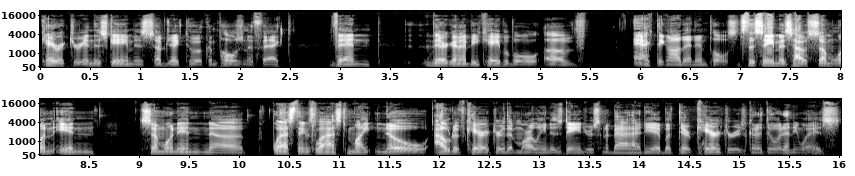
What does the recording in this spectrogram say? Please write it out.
character in this game is subject to a compulsion effect, then they're going to be capable of acting on that impulse. It's the same as how someone in someone in uh, Last Things Last might know out of character that Marlene is dangerous and a bad idea, but their character is going to do it anyways.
